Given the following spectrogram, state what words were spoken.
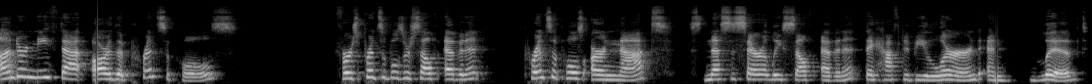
Underneath that are the principles First principles are self evident. Principles are not necessarily self evident, they have to be learned and lived.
